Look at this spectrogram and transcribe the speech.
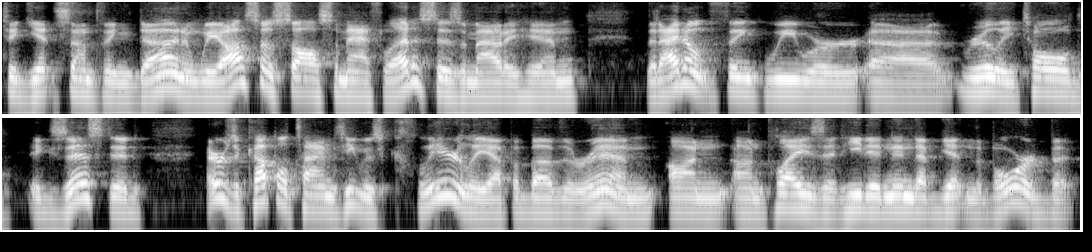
to get something done. And we also saw some athleticism out of him that I don't think we were uh, really told existed. There was a couple times he was clearly up above the rim on on plays that he didn't end up getting the board, but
